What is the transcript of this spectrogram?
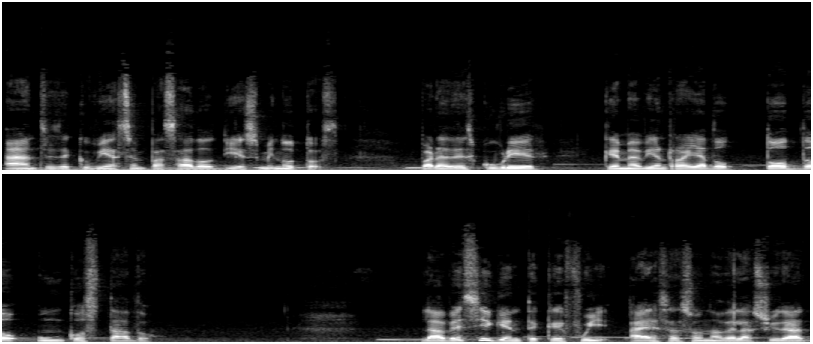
antes de que hubiesen pasado diez minutos, para descubrir que me habían rayado todo un costado la vez siguiente que fui a esa zona de la ciudad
